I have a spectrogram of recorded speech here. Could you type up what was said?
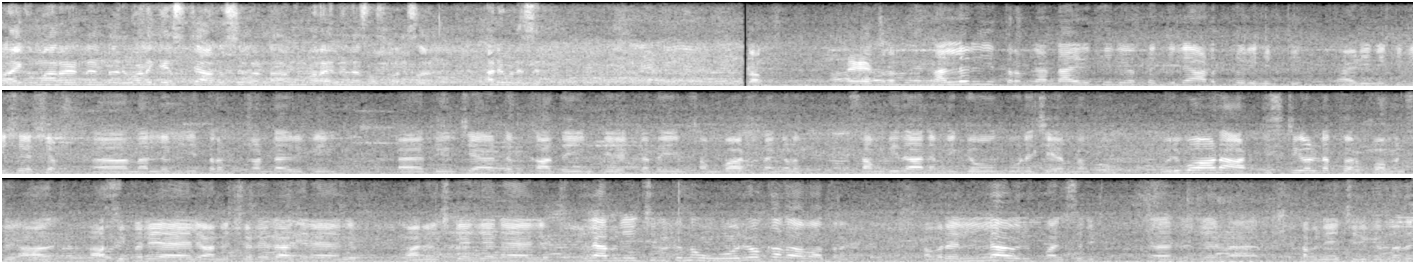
സായികുമാറായിട്ടുണ്ട് ഒരുപാട് ഗസ്റ്റ് ആർട്ടിസ്റ്റുകളുണ്ട് അതൊന്നും പറയുന്നില്ല ആണ്. അടിപൊളി സിനിമ. നല്ലൊരു ചിത്രം രണ്ടായിരത്തി ഇരുപത്തഞ്ചിലെ അടുത്തൊരു ഹിറ്റ് ഐഡന്റിറ്റിക്ക് ശേഷം നല്ലൊരു ചിത്രം കണ്ട ഒരു ഫീൽ തീർച്ചയായിട്ടും കഥയും തിരക്കഥയും സംഭാഷണങ്ങളും സംവിധാനം മികവും കൂടി ചേർന്നപ്പോൾ ഒരുപാട് ആർട്ടിസ്റ്റുകളുടെ പെർഫോമൻസ് ആസിഫലി ആയാലും അനശ്വര രാജനായാലും മനോജ് കെ ജയനായാലും ഇതിൽ അഭിനയിച്ചിരിക്കുന്ന ഓരോ കഥാപാത്രങ്ങൾ അവരെല്ലാവരും മത്സരി അഭിനയിച്ചിരിക്കുന്നത്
